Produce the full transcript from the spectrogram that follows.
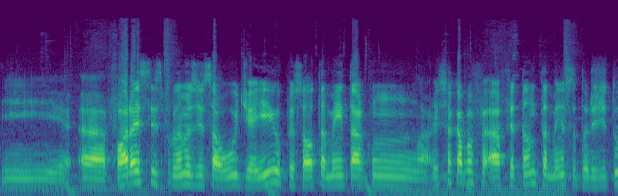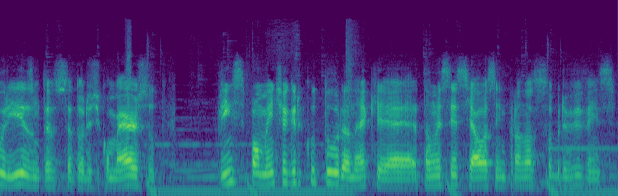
E uh, fora esses problemas de saúde aí, o pessoal também tá com. Isso acaba afetando também os setores de turismo, os setores de comércio, principalmente a agricultura, né? Que é tão essencial assim para nossa sobrevivência.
